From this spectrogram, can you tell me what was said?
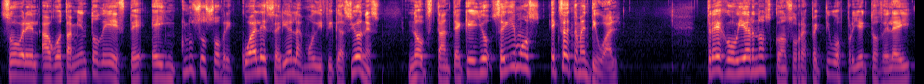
sobre el agotamiento de este e incluso sobre cuáles serían las modificaciones. No obstante aquello, seguimos exactamente igual. Tres gobiernos con sus respectivos proyectos de ley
